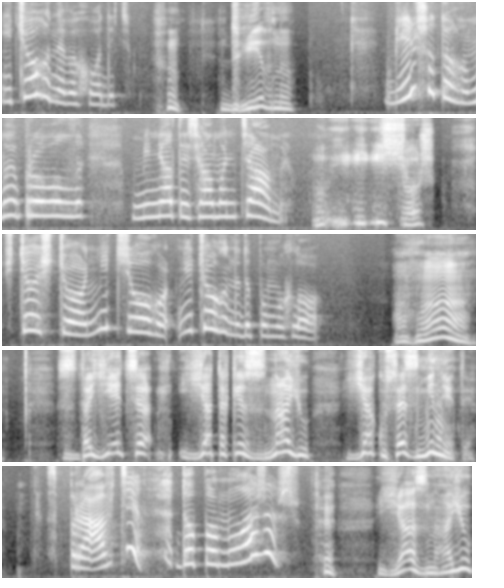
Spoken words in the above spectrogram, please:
Нічого не виходить. Хм, Дивно. Більше того, ми пробували мінятись гаманцями. Ну і, і, і що ж? Що, що, нічого, нічого не допомогло. Ага. Здається, я таки знаю, як усе змінити. Справді? Допоможеш? Хе, Я знаю,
